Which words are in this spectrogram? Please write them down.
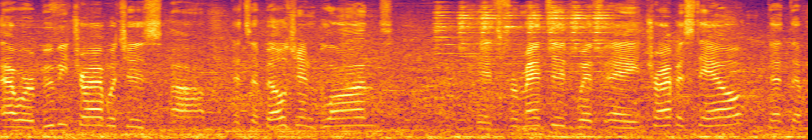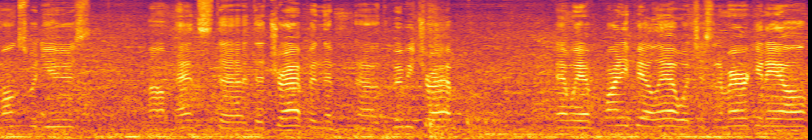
our booby tribe, which is um, it's a Belgian blonde. It's fermented with a Trappist ale that the monks would use, um, hence the, the trap and the, uh, the booby trap. And we have Piney Pale Ale, which is an American ale.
